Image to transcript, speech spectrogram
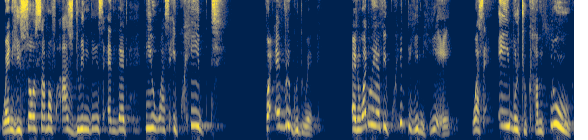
when he saw some of us doing this and that he was equipped for every good work. And what we have equipped him here was able to come through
